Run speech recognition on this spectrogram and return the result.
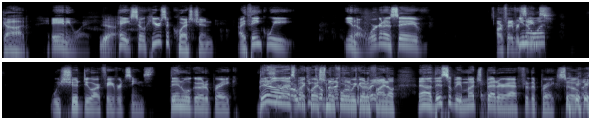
God. Anyway, Yeah, hey, so here's a question. I think we, you know, we're gonna save. Our favorite You know scenes? what? We should do our favorite scenes. Then we'll go to break. Then you I'll ask Or my question before we after go to final. Now this will be much better after the break. So, let's,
